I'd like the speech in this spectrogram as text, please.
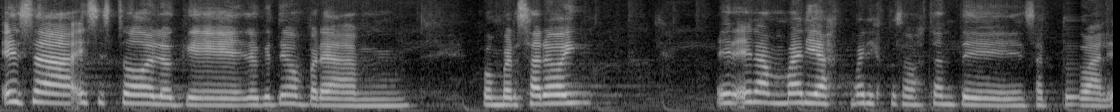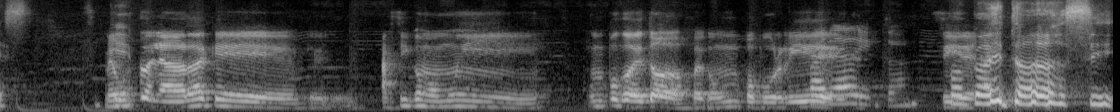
esa, eso es todo lo que, lo que tengo para mm, conversar hoy. Er- Eran varias, varias cosas bastante actuales. Me gustó, la verdad que eh, así como muy. Un poco de todo, fue como un popurrí. De, sí, poco de, todo, sí.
